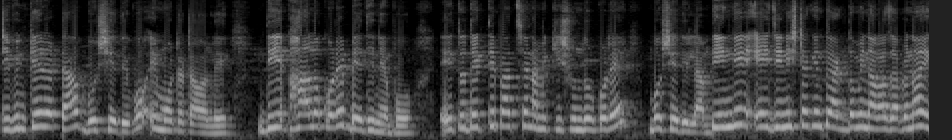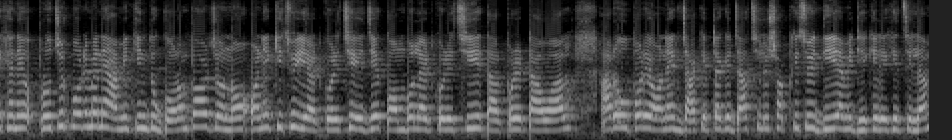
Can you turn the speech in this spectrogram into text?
টিফিন কেরিয়ারটা বসিয়ে দেব এই মোটা টাওয়ালে। দিয়ে ভালো করে বেঁধে নেব। এই তো দেখতে পাচ্ছেন আমি কি সুন্দর করে বসিয়ে দিলাম। তিন দিন এই জিনিসটা কিন্তু একদমই নাড়া যাবে না। এখানে প্রচুর পরিমাণে আমি কিন্তু গরম পাওয়ার জন্য অনেক কিছুই অ্যাড করেছি। এই যে কম্বল অ্যাড করেছি, তারপরে টাওয়াল আরও উপরে অনেক জ্যাকেট ট্যাকেট যা ছিল সব কিছুই দিয়ে আমি ঢেকে রেখেছিলাম।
